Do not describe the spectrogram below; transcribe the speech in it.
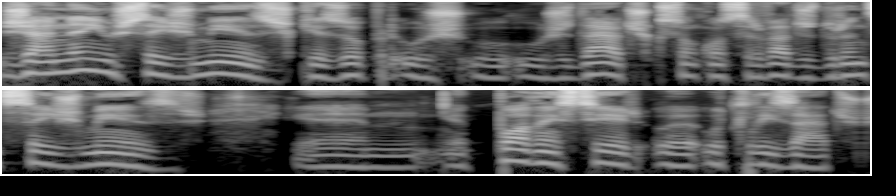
Já nem os seis meses que as, os, os dados que são conservados durante seis meses eh, podem ser uh, utilizados.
